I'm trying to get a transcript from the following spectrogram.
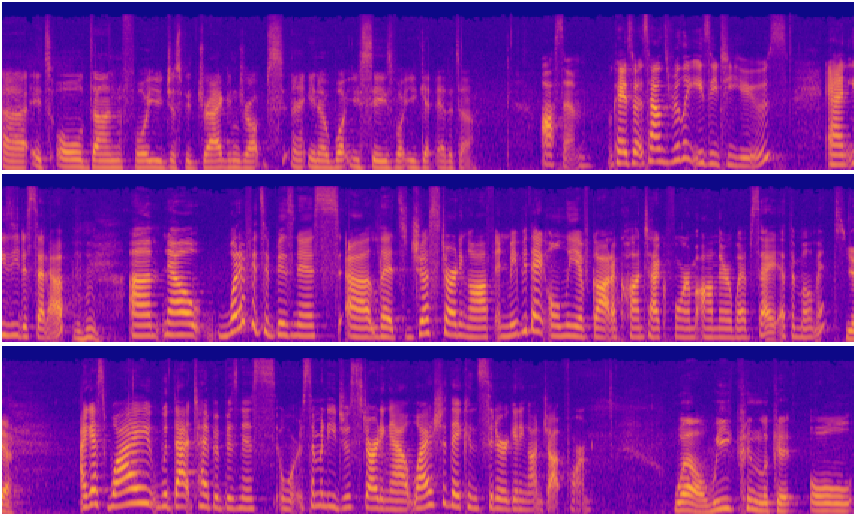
Uh, it's all done for you just with drag and drops. Uh, you know, what you see is what you get editor. Awesome. Okay, so it sounds really easy to use and easy to set up. Mm-hmm. Um, now, what if it's a business uh, that's just starting off and maybe they only have got a contact form on their website at the moment? Yeah. I guess why would that type of business or somebody just starting out, why should they consider getting on Jotform? Well, we can look at all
